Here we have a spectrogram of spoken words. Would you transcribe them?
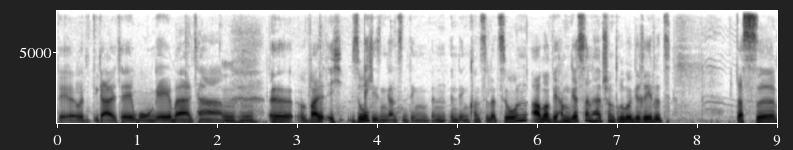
day, day, one game at a time. Mhm. Äh, weil ich so in diesen ganzen Dingen bin, in den Konstellationen. Aber wir haben gestern halt schon drüber geredet, dass äh,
